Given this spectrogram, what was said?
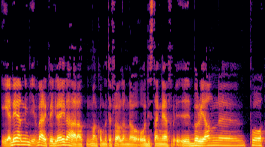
är det en verklig grej det här att man kommer till Frölunda och det stagnerar? I början eh, på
